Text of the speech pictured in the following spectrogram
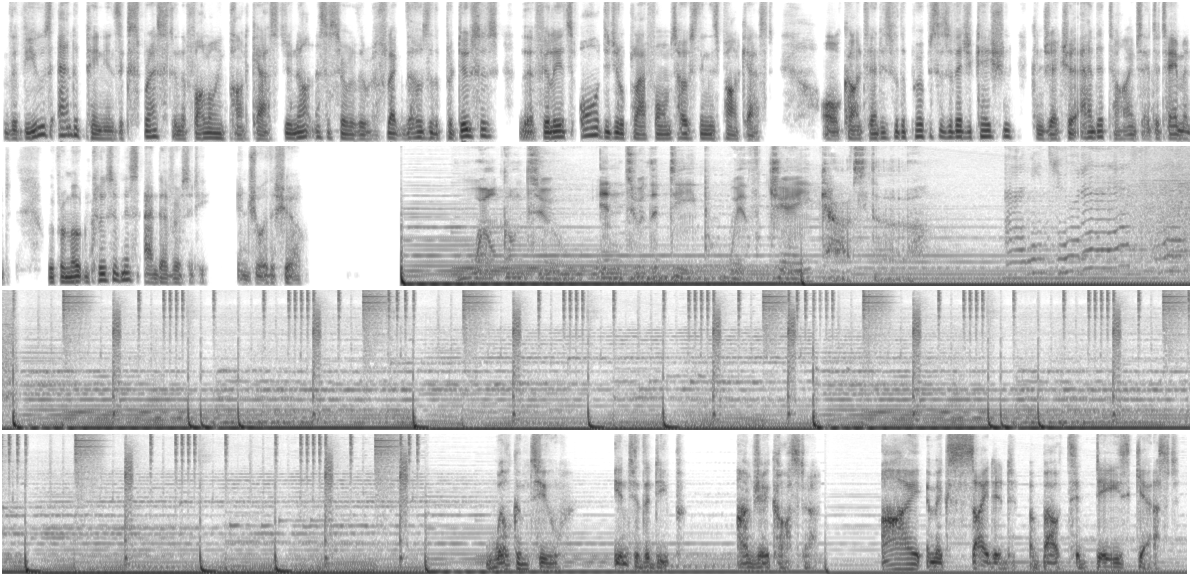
The views and opinions expressed in the following podcast do not necessarily reflect those of the producers, the affiliates, or digital platforms hosting this podcast. All content is for the purposes of education, conjecture, and at times entertainment. We promote inclusiveness and diversity. Enjoy the show. Welcome to Into the Deep. I'm Jay Costa. I am excited about today's guest.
